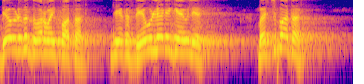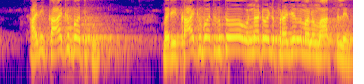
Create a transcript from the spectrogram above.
దేవుడికి దూరం అయిపోతారు. ఇక దేవుడు లేడు ఇంకేమీ లేడు మర్చిపోతారు. అది కాకి బతుకు. మరి కాకి బతుకుతో ఉన్నటువంటి ప్రజలను మనం మార్చలేం.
